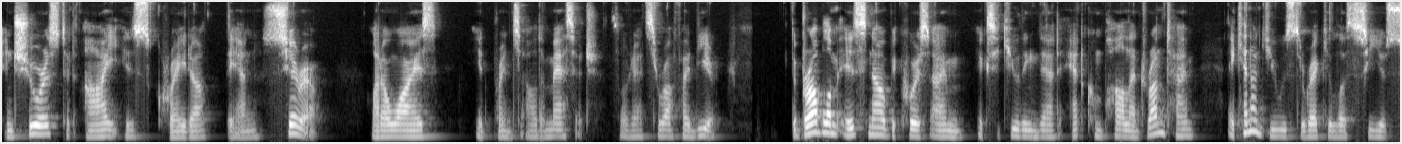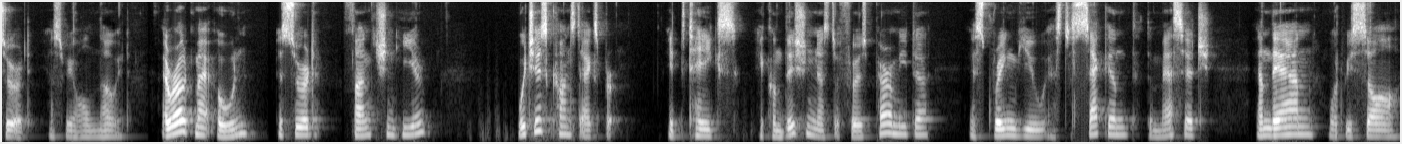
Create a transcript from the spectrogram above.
ensures that i is greater than 0. Otherwise, it prints out a message. So that's a rough idea. The problem is now because I'm executing that at compile and runtime, I cannot use the regular C assert as we all know it. I wrote my own assert function here, which is constexpr. It takes a condition as the first parameter, a string view as the second, the message, and then what we saw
